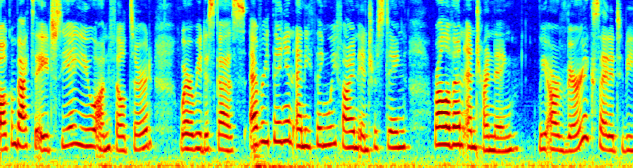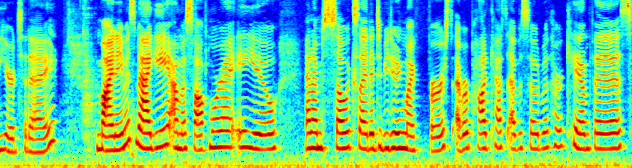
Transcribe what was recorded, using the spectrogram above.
welcome back to HCAU Unfiltered, where we discuss everything and anything we find interesting, relevant, and trending. We are very excited to be here today. My name is Maggie. I'm a sophomore at AU, and I'm so excited to be doing my first ever podcast episode with her campus.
